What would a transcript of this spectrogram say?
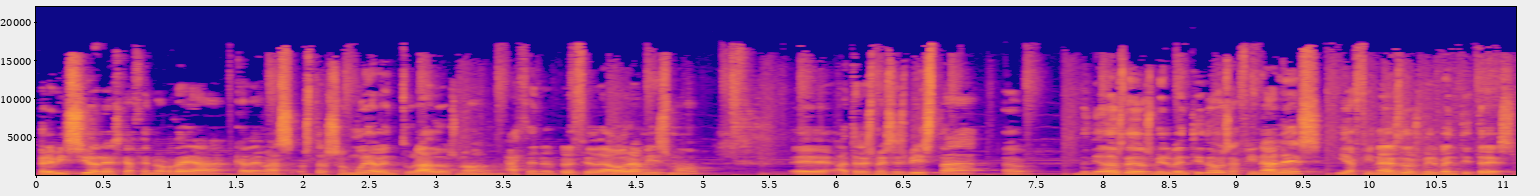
previsiones que hace Nordea, que además, ostras, son muy aventurados, ¿no? Hacen el precio de ahora mismo eh, a tres meses vista, a mediados de 2022, a finales y a finales de 2023.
